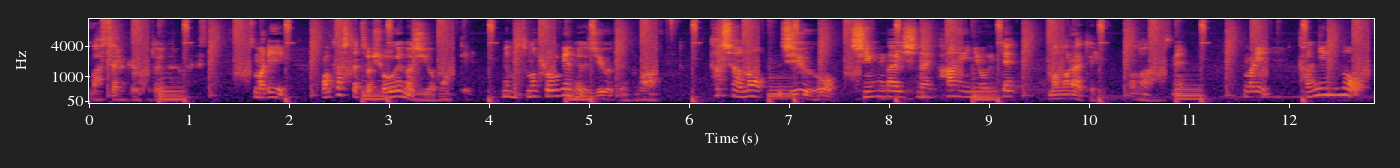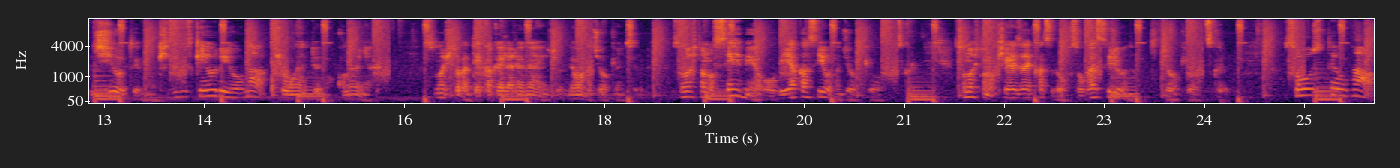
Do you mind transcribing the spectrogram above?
罰せられることになるわけです。つまり、私たちは表現の自由を持っている。でもその表現の自由というのは、他者の自由を侵害しない範囲において守られているものなんですね。つまり、他人の自由というのを傷つけうるような表現というのはこのようにある。その人が出かけられないような状況にする。その人の生命を脅かすような状況を作る。その人の経済活動を阻害するような状況を作る。そうしたような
